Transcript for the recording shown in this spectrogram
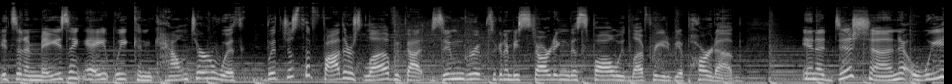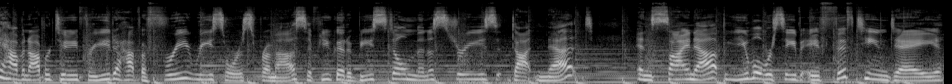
It's an amazing eight week encounter with, with just the Father's love. We've got Zoom groups are going to be starting this fall. We'd love for you to be a part of. In addition, we have an opportunity for you to have a free resource from us. If you go to bestillministries.net and sign up, you will receive a 15 day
